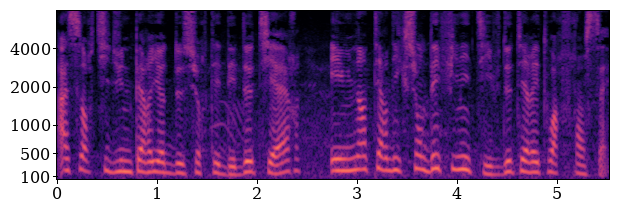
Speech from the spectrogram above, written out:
assorti d'une période de sûreté des deux tiers et une interdiction définitive de territoire français.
